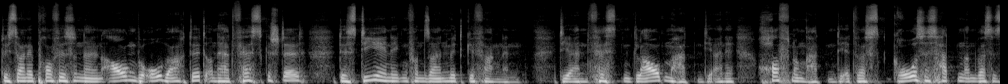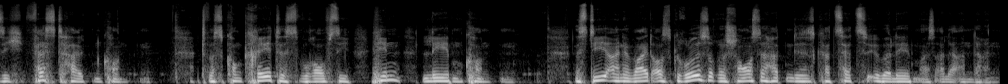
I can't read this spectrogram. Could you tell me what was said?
durch seine professionellen Augen beobachtet und er hat festgestellt, dass diejenigen von seinen Mitgefangenen, die einen festen Glauben hatten, die eine Hoffnung hatten, die etwas Großes hatten, an was sie sich festhalten konnten, etwas Konkretes, worauf sie hinleben konnten. Dass die eine weitaus größere Chance hatten, dieses KZ zu überleben als alle anderen.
